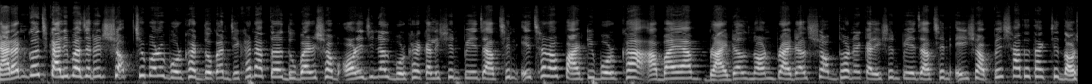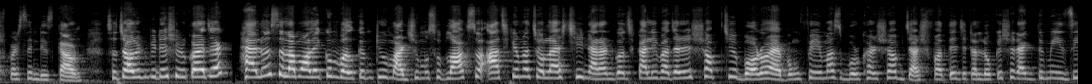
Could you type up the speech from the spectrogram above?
নারায়ণগঞ্জ কালীবাজারের সবচেয়ে বড় বোরখার দোকান, যেখানে আপনারা দুবারের সব অরিজিনাল বোরখার কালেকশন পেয়ে যাচ্ছেন। এছাড়াও পার্টি বোরখা, আবায়া ব্রাইডাল নন ব্রাইডাল সব ধরনের কালেকশন পেয়ে যাচ্ছেন এই শপে সাথে থাকছে দশ পার্সেন্ট ডিসকাউন্ট সো চলুন ভিডিও শুরু করা যাক। হ্যালো সালাম আলাইকুম ওয়েলকাম টু মার্জু মুসু ব্লগ সো আজকে আমরা চলে আসছি নারায়ণগঞ্জ কালীবাজারের সবচেয়ে বড় এবং ফেমাস বোরখার শপ জাসফাতে যেটা লোকেশন একদমই ইজি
